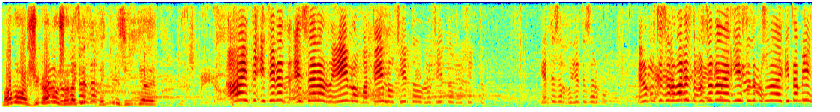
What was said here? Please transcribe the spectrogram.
Vamos, llegamos Ah, a la iglesia. la iglesia. Ay, este, este era, este era rehén, lo maté, lo siento, lo siento, lo siento. Ya te salvo, ya te salvo. Tenemos que salvar a esta persona de aquí, esta persona de aquí también.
